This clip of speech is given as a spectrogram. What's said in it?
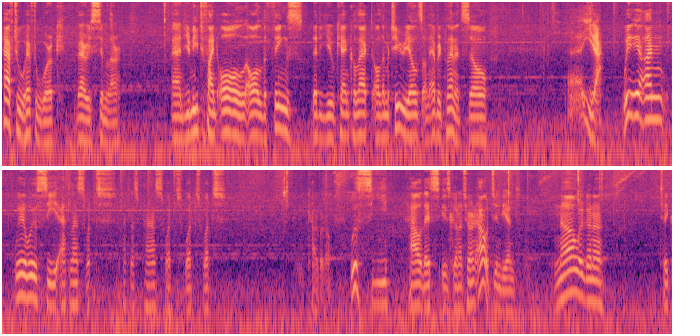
have to have to work very similar. And you need to find all all the things that you can collect all the materials on every planet. So uh, yeah. We i'm we will see atlas what atlas pass what what what cargo we'll see how this is gonna turn out in the end now we're gonna take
